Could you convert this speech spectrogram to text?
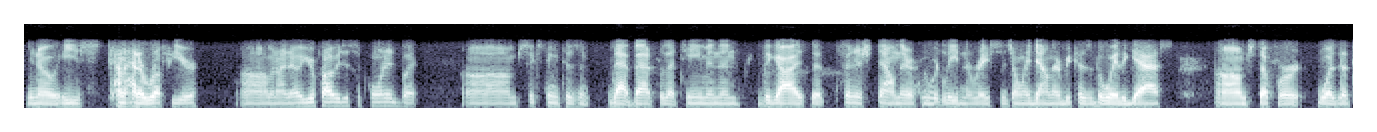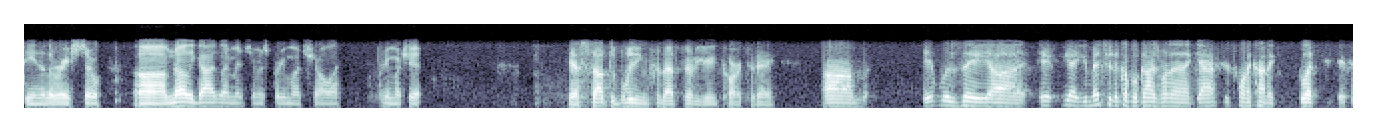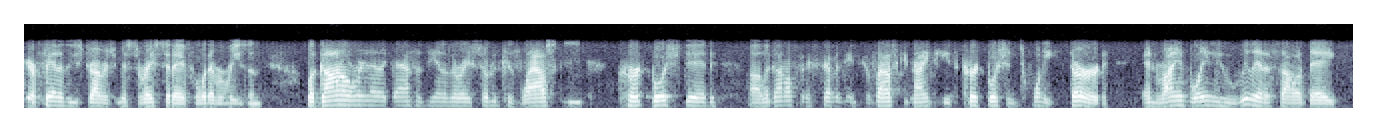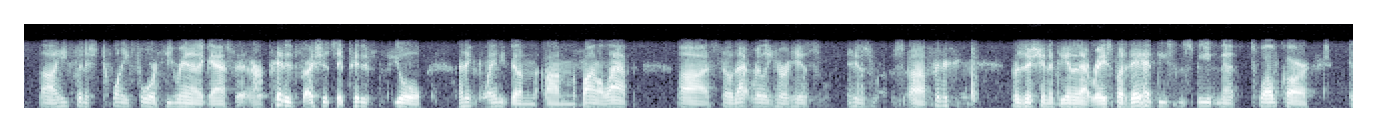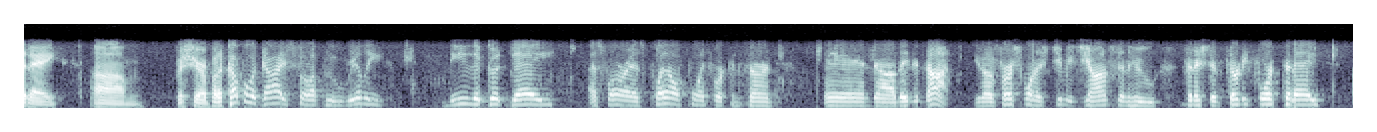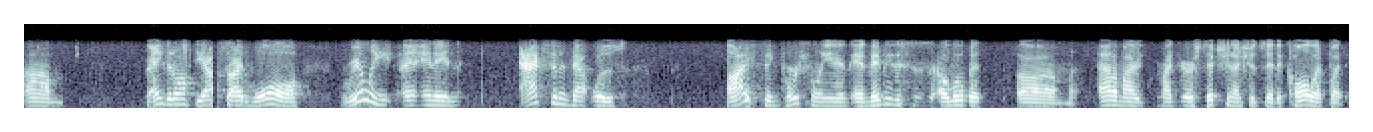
you know, he's kind of had a rough year, um, and I know you're probably disappointed, but um, 16th isn't that bad for that team. And then the guys that finished down there who were leading the race is only down there because of the way the gas um, stuff were, was at the end of the race. So um, no, the guys I mentioned was pretty much all, pretty much it. Yeah, stop the bleeding for that 38 car today. Um, it was a uh, it, yeah. You mentioned a couple of guys running out of gas. Just want to kind of let if you're a fan of these drivers, you missed the race today for whatever reason. Logano ran out of gas at the end of the race. So did Keselowski. Kurt Busch did. Uh, Logano finished 17th, Keselowski 19th, Kurt Busch in 23rd, and Ryan Blaney, who really had a solid day, uh, he finished 24th. He ran out of gas or pitted, I should say, pitted for fuel. I think Blaney did on, on the final lap, uh, so that really hurt his his uh, finishing position at the end of that race. But they had decent speed in that 12 car today, um, for sure. But a couple of guys, Philip, who really needed a good day as far as playoff points were concerned, and uh, they did not. You know, the first one is Jimmie Johnson, who finished at 34th today, um, banged it off the outside wall, really in an accident that was, I think personally, and, and maybe this is a little bit um, out of my my jurisdiction, I should say, to call it, but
